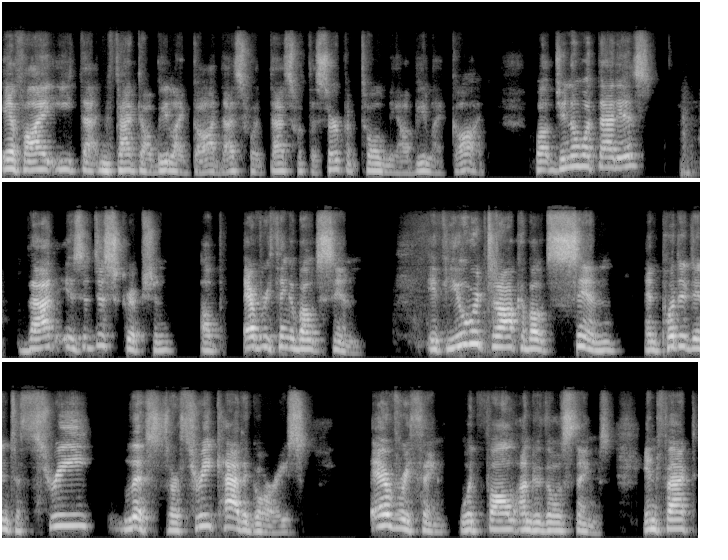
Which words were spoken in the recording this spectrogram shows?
if I eat that. In fact, I'll be like God. That's what that's what the serpent told me. I'll be like God. Well, do you know what that is? That is a description of everything about sin. If you were to talk about sin and put it into three lists or three categories, everything would fall under those things. In fact,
